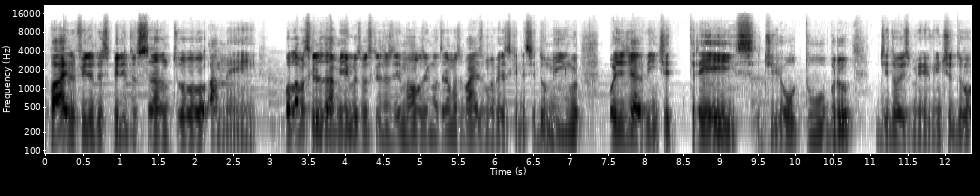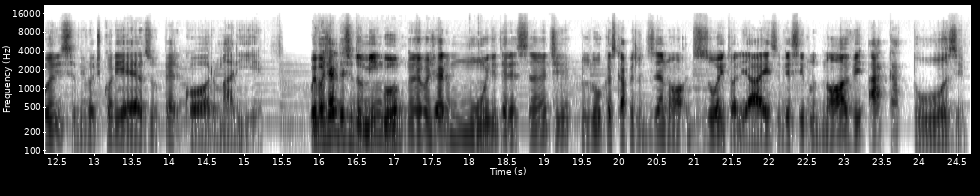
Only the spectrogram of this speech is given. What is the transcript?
do Pai, do Filho e do Espírito Santo. Amém. Olá, meus queridos amigos, meus queridos irmãos, nos encontramos mais uma vez aqui nesse domingo, hoje, dia 23 de outubro de 2022. Viva de Coriezo, Percor Maria. O evangelho desse domingo é um evangelho muito interessante, Lucas capítulo 19, 18, aliás, versículo 9 a 14.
